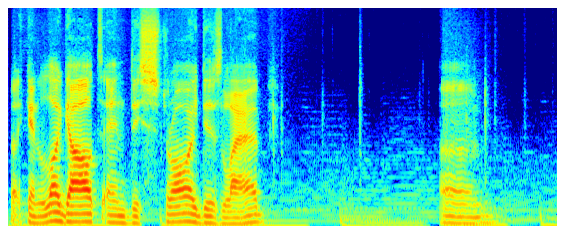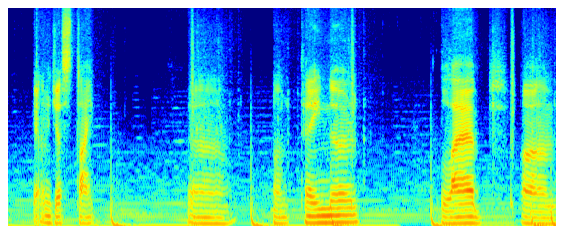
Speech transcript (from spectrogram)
So I can log out and destroy this lab. Um, okay, let me just type uh, container lab um,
